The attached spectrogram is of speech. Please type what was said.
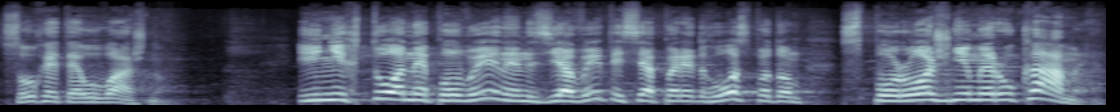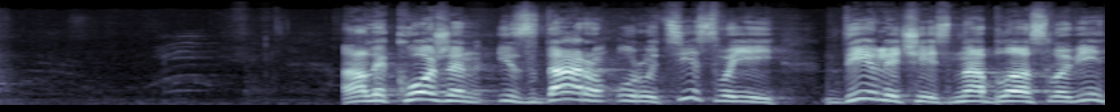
Слухайте уважно. І ніхто не повинен з'явитися перед Господом з порожніми руками. Але кожен із даром у руці своїй, дивлячись на благословіння,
